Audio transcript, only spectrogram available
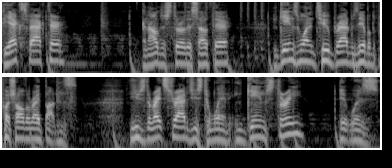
The X factor, and I'll just throw this out there. In games one and two, Brad was able to push all the right buttons, use the right strategies to win. In games three, it was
